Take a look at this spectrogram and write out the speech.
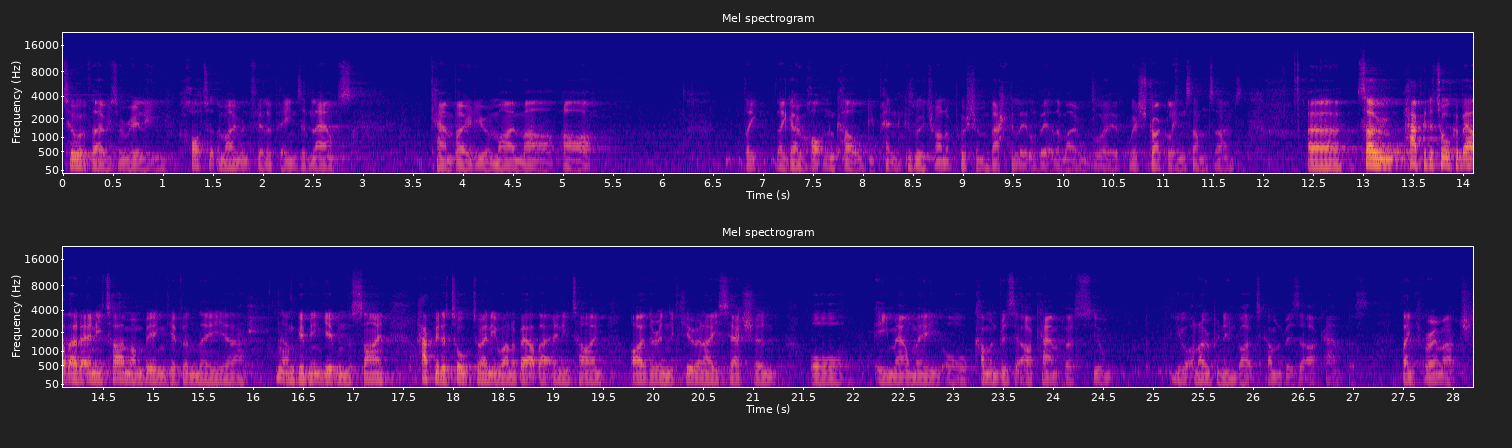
Two of those are really hot at the moment, Philippines and Laos. Cambodia and Myanmar are, they, they go hot and cold, depending, because we're trying to push them back a little bit at the moment. We're, we're struggling sometimes. Uh, so happy to talk about that at any time. I'm being given the, uh, I'm being given the sign. Happy to talk to anyone about that any time, either in the Q&A session or email me or come and visit our campus. You'll, you've got an open invite to come and visit our campus. Thank you very much.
